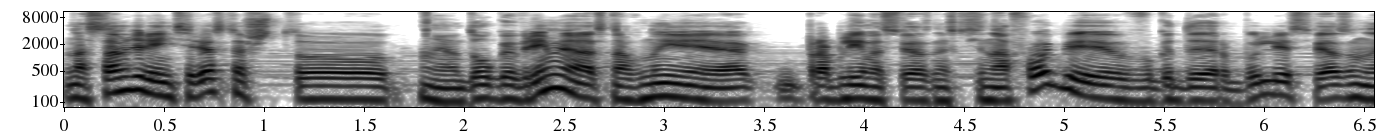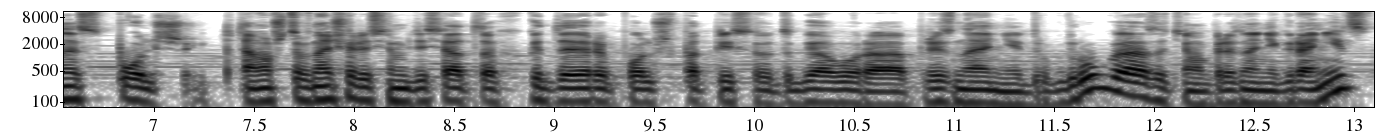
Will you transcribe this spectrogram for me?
на самом деле интересно, что э, долгое время основные проблемы, связанные с ксенофобией в ГДР, были связаны с Польшей, потому что в начале 70-х ГДР и Польша подписывают договор о признании друг друга, затем о признании границ,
